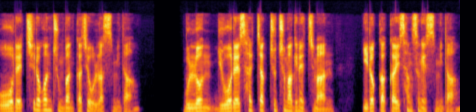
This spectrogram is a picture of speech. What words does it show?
5월에 7억 원 중반까지 올랐습니다. 물론 6월에 살짝 주춤하긴 했지만 1억 가까이 상승했습니다.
